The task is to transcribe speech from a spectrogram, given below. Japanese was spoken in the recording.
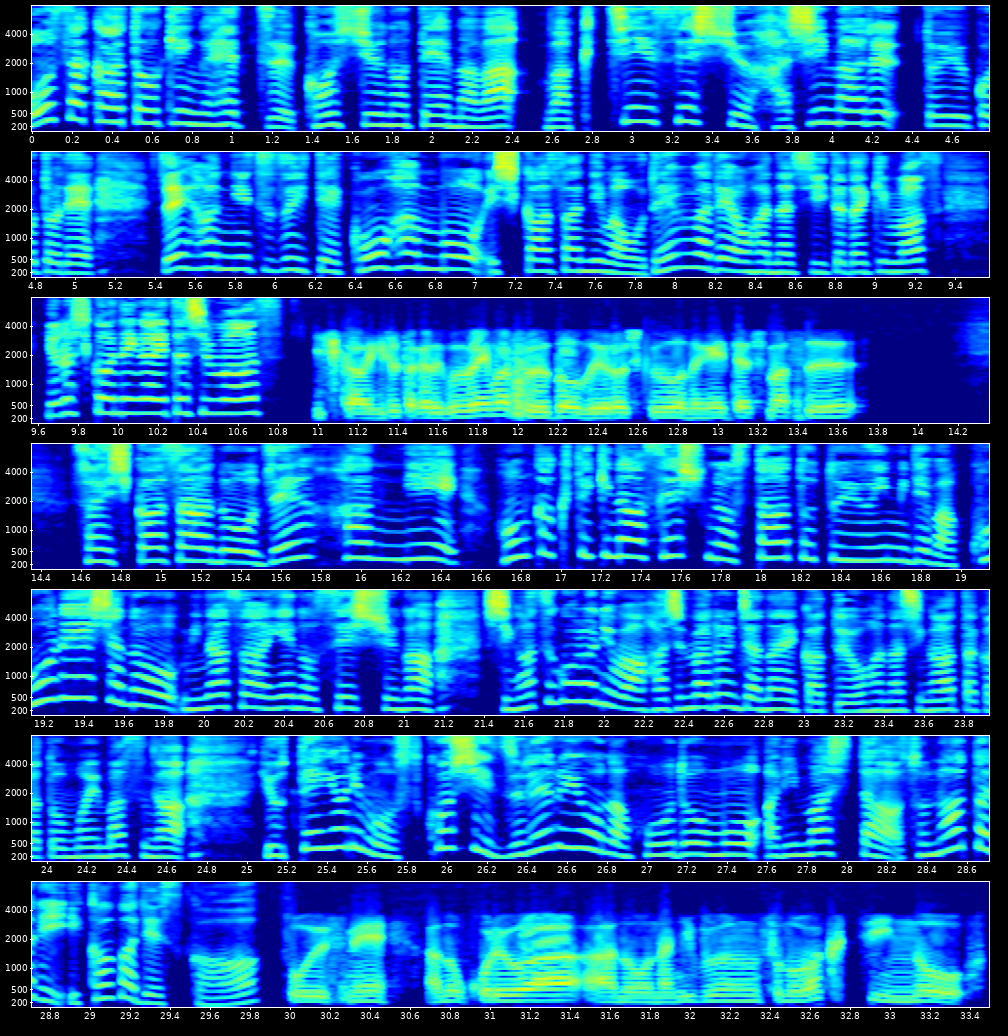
大阪トーキングヘッズ今週のテーマはワクチン接種始まるということで前半に続いて後半も石川さんにはお電話でお話しいただきます。よろしくお願いいたします。石川博隆でございます。どうぞよろしくお願いいたします。さあ石川さんあの前半に本格的な接種のスタートという意味では高齢者の皆さんへの接種が4月頃には始まるんじゃないかというお話があったかと思いますが予定よりも少しずれるような報道もありました。そのあたりいかがですか？そうですね。あのこれはあの何分そのワクチンの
